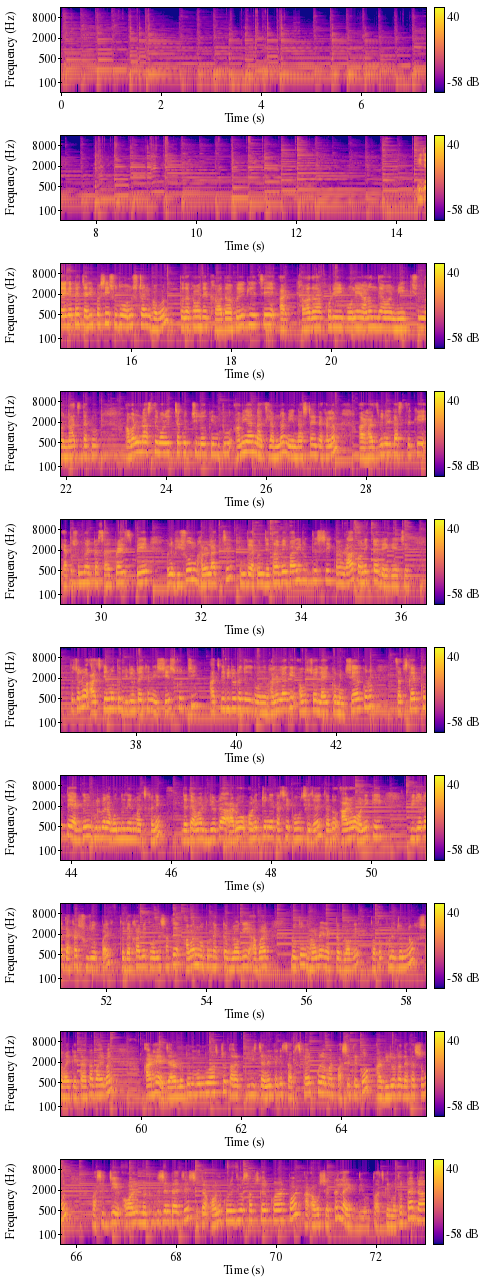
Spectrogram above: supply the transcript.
এই জায়গাটার চারিপাশেই শুধু অনুষ্ঠান ভবন। তো দেখো আমাদের খাওয়া দাওয়া হয়ে গিয়েছে। আর খাওয়া দাওয়া করে মনের আনন্দে আমার মেয়ের কি সুন্দর নাচ দেখো। আমারও নাচতে বড় ইচ্ছা করছিল, কিন্তু আমি আর নাচলাম না, মেয়ের নাচটাই দেখালাম। আর হাজবেন্ডের কাছ থেকে এত সুন্দর একটা সারপ্রাইজ পেয়ে মানে ভীষণ ভালো লাগছে। কিন্তু এখন যেতে হবে বাড়ির উদ্দেশ্যে, কারণ রাত অনেকটাই হয়ে গিয়েছে। তো চলো আজকের মতো ভিডিওটা এখানে শেষ করছি। আজকের ভিডিওটা যদি তোমাদের ভালো লাগে, অবশ্যই লাইক কমেন্ট শেয়ার করো। সাবস্ক্রাইব করতে একদমই ভুলবে না বন্ধুদের মাঝখানে, যাতে আমার ভিডিওটা আরও অনেকজনের কাছে পৌঁছে যায় যাতে আরও অনেকেই ভিডিওটা দেখার সুযোগ পায়। তো দেখা হবে তোমাদের সাথে আবার নতুন একটা ব্লগে, আবার নতুন ধরনের একটা ব্লগে। ততক্ষণের জন্য সবাইকে টাটা, বাই বাই। আর হ্যাঁ যারা নতুন বন্ধু আসছো, তারা প্লিজ চ্যানেলটাকে সাবস্ক্রাইব করে আমার পাশে থেকো, আর ভিডিওটা দেখার সময় পাশের যে অল নোটিফিকেশানটা আছে, সেটা অন করে দিও সাবস্ক্রাইব করার পর, আর অবশ্যই একটা লাইক দিও। তো আজকের মতো, টাটা!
